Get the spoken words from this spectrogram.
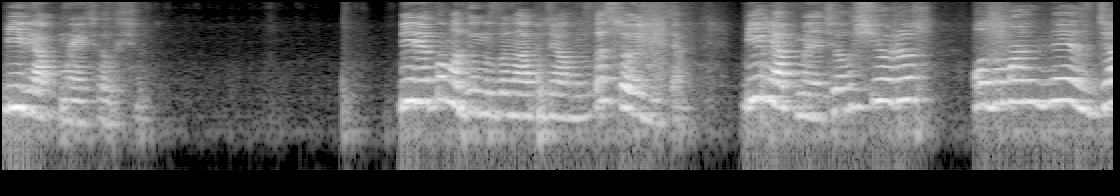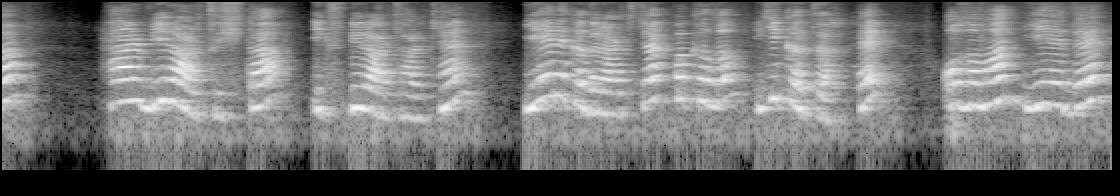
1 yapmaya çalışın. 1 yapamadığımızda ne yapacağımızı da söyleyeceğim. 1 yapmaya çalışıyoruz. O zaman ne yazacağım? Her bir artışta x 1 artarken y ne kadar artacak? Bakalım 2 katı hep. O zaman y de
